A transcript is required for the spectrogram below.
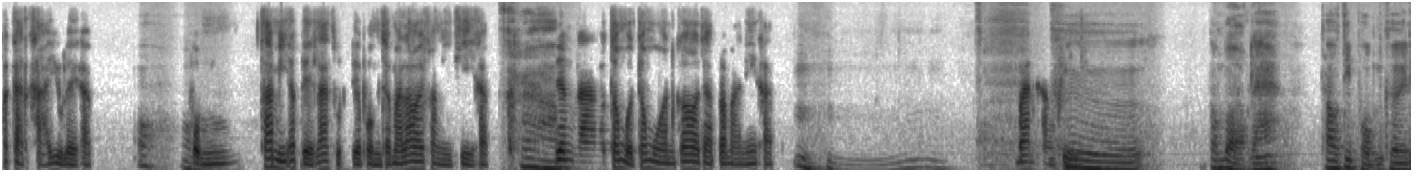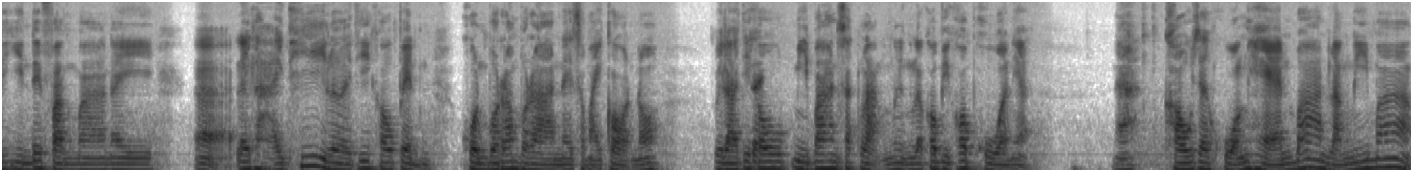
ประกาศขายอยู่เลยครับโอ้โหผมถ้ามีอัปเดตล่าสุดเดี๋ยวผมจะมาเล่าให้ฟังอีกทีครับครับเรื่องราวทั้งหมดทั้งมวลก็จะประมาณนี้ครับอื้อหือบ้านขังผีคือต้องบอกนะ เท่าที่ผมเคยได้ยินได้ฟังมาในเอ่อหลาย ๆ ที่เลยที่เขาเป็นคนโบราณโบราณในสมัยก่อนเนาะ เวลาที่ใช่เขามีบ้านสักหลังหนึ่งแล้วเขามีครอบครัวเนี่ยนะเขาจะหวงแหนบ้านหลังนี้มาก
